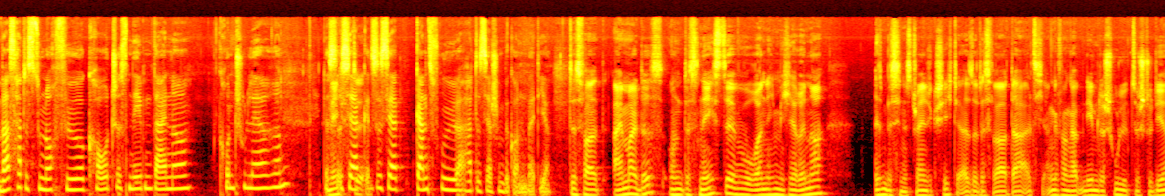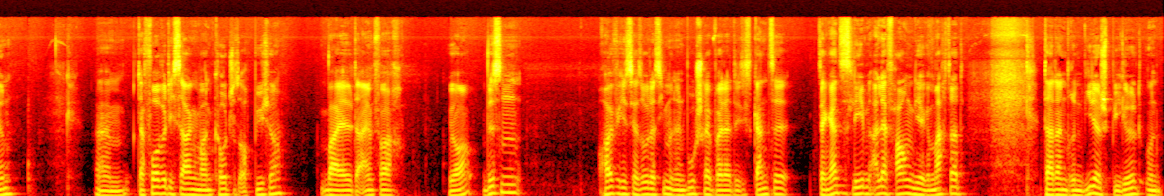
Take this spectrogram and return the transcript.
Was hattest du noch für Coaches neben deiner Grundschullehrerin? Das ist, ja, Nächste- das ist ja ganz früh, hat es ja schon begonnen bei dir. Das war einmal das und das nächste, woran ich mich erinnere, ist ein bisschen eine strange Geschichte. Also das war da, als ich angefangen habe, neben der Schule zu studieren. Ähm, davor würde ich sagen, waren Coaches auch Bücher, weil da einfach, ja, Wissen, häufig ist ja so, dass jemand ein Buch schreibt, weil er das ganze, sein ganzes Leben, alle Erfahrungen, die er gemacht hat, da dann drin widerspiegelt und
